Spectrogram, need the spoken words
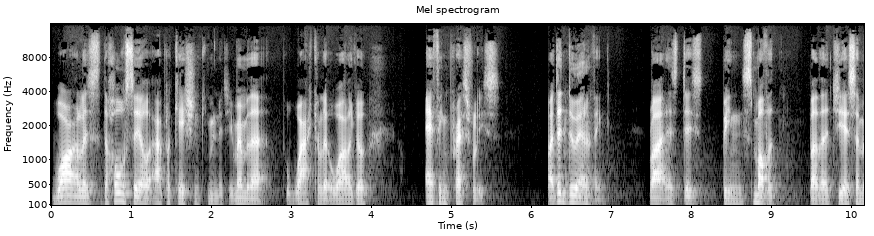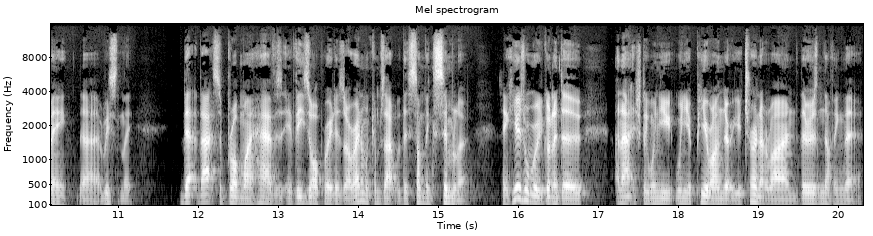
Wireless, the wholesale application community. Remember that WAC a little while ago? Effing press release. I didn't do anything right? It's, it's been smothered by the GSMA uh, recently. That that's the problem I have is if these operators or anyone comes out with this something similar, saying here's what we're going to do, and actually when you when you peer under it, you turn it around, there is nothing there.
